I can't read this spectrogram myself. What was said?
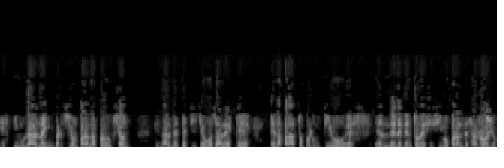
estimular la inversión para la producción. Finalmente, Chiche, vos sabés que el aparato productivo es el elemento decisivo para el desarrollo.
